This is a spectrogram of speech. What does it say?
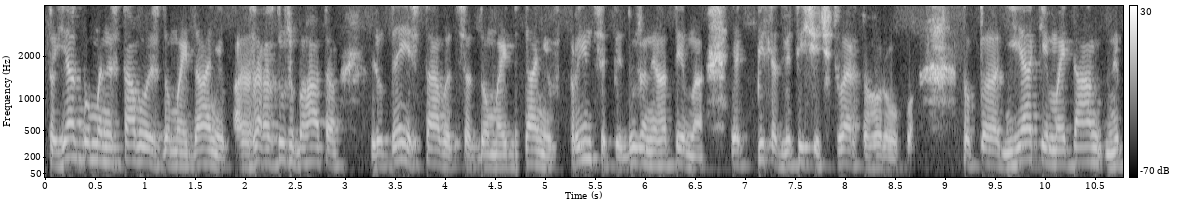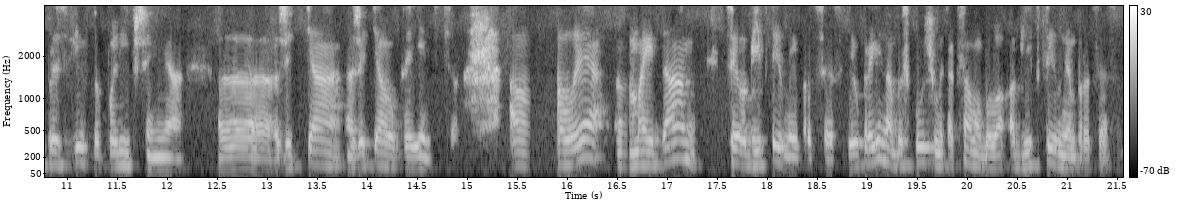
То як би ми не ставились до майданів, а зараз дуже багато людей ставиться до майданів в принципі дуже негативно, як після 2004 року. Тобто ніякий майдан не призвів до поліпшення е, життя, життя українців. Але майдан це об'єктивний процес, і Україна без кучми так само була об'єктивним процесом.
